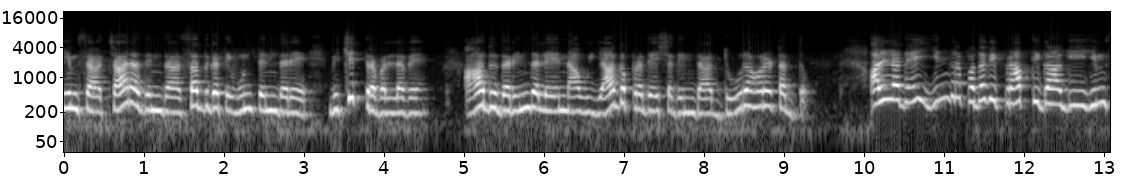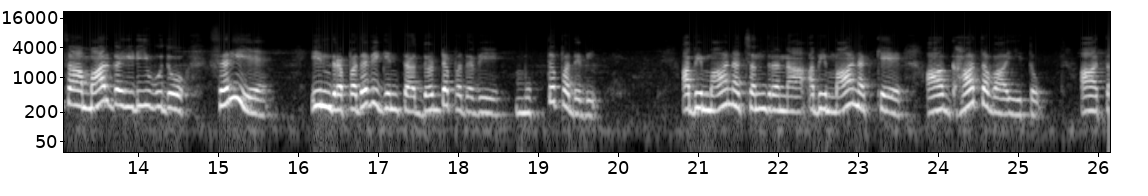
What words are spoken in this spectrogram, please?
ಹಿಂಸಾಚಾರದಿಂದ ಸದ್ಗತಿ ಉಂಟೆಂದರೆ ವಿಚಿತ್ರವಲ್ಲವೇ? ಆದುದರಿಂದಲೇ ನಾವು ಯಾಗ ಪ್ರದೇಶದಿಂದ ದೂರ ಹೊರಟದ್ದು. ಅಲ್ಲದೆ ಇಂದ್ರ ಪದವಿ ಪ್ರಾಪ್ತಿಗಾಗಿ ಹಿಂಸಾ ಮಾರ್ಗ ಹಿಡಿಯುವುದು ಸರಿಯೇ? ಇಂದ್ರ ಪದವಿಗಿಂತ ದೊಡ್ಡ ಪದವಿ ಮುಕ್ತ ಪದವಿ. ಅಭಿಮಾನ ಚಂದ್ರನ ಅಭಿಮಾನಕ್ಕೆ ಆಘಾತವಾಯಿತು. ಆತ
